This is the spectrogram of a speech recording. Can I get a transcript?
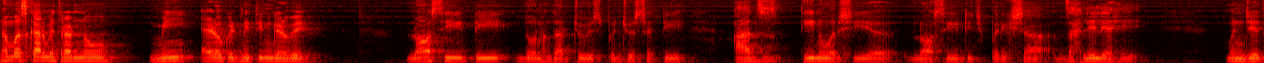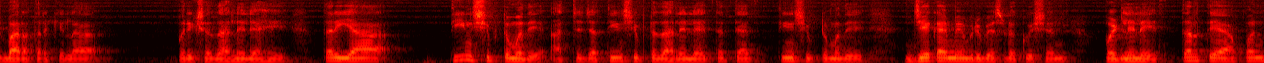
नमस्कार मित्रांनो मी advocate Nitin Galave law C E T दोन हजार चोवीस पंचवीससाठी आज तीन वर्षीय लॉ सी ई टीची परीक्षा झालेली आहे. म्हणजेच बारा तारखेला परीक्षा झालेली आहे. तर या तीन शिफ्टमध्ये आजच्या ज्या तीन शिफ्ट झालेल्या आहेत तर त्या तीन शिफ्टमध्ये जे काय मेमरी बेस्ड क्वेश्चन पडलेले तर ते आपण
